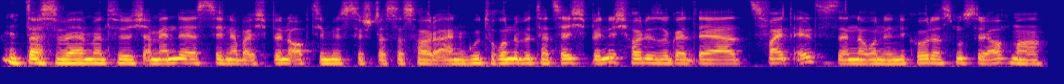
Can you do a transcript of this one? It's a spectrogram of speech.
Das werden wir natürlich am Ende erst sehen, aber ich bin optimistisch, dass das heute eine gute Runde wird. Tatsächlich bin ich heute sogar der zweitälteste in der Runde, Nico. Das musst du dir auch mal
